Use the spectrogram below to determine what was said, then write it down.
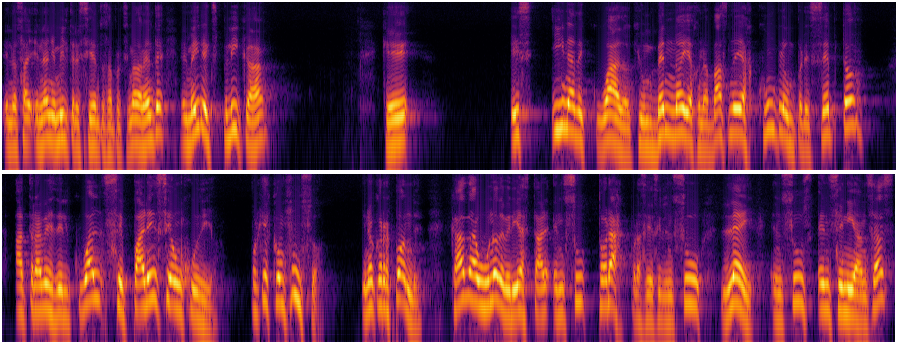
en, en el año 1300 aproximadamente, el Meiri explica que es inadecuado que un Ben Noyah, una Bas Noyah cumpla un precepto a través del cual se parece a un judío, porque es confuso y no corresponde. cada uno debería estar en su Torah, por así decir, en su ley, en sus enseñanzas,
